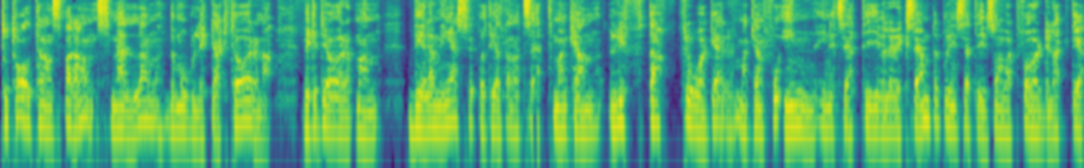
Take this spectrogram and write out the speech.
total transparens mellan de olika aktörerna, vilket gör att man delar med sig på ett helt annat sätt. Man kan lyfta frågor. Man kan få in initiativ eller exempel på initiativ som har varit fördelaktiga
